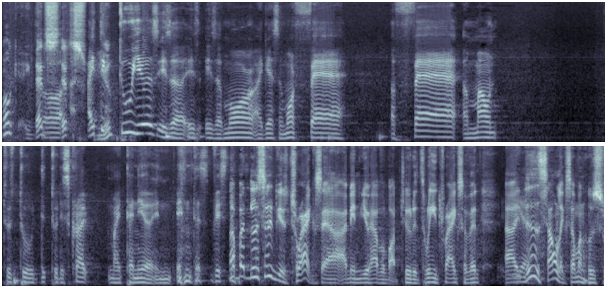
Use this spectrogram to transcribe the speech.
okay. That's, So, that's I, I think new. two years is a is, is a more I guess a more fair a fair amount to to to describe my tenure in in this business. No, but listening to your tracks, uh, I mean, you have about two to three tracks of it. Uh, It doesn't sound like someone who's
